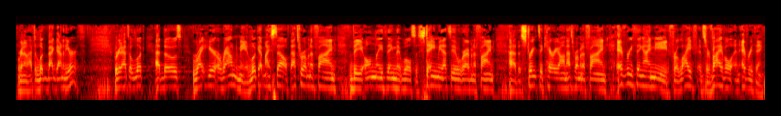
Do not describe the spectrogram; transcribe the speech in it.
we're going to have to look back down to the earth. We're going to have to look at those right here around me. Look at myself. That's where I'm going to find the only thing that will sustain me. That's where I'm going to find uh, the strength to carry on. That's where I'm going to find everything I need for life and survival and everything.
